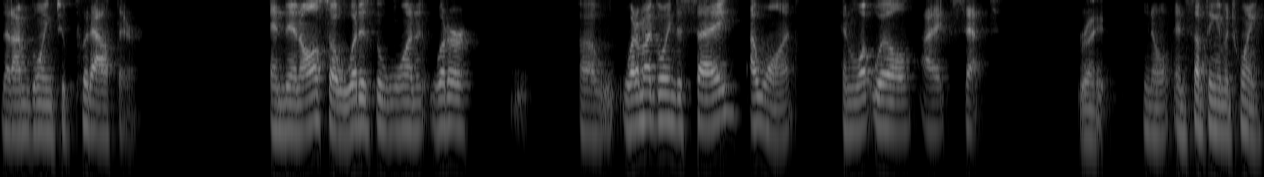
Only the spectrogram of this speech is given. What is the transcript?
that I'm going to put out there? And then also, what is the one, what are, uh, what am I going to say I want? And what will I accept? Right. You know, and something in between.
